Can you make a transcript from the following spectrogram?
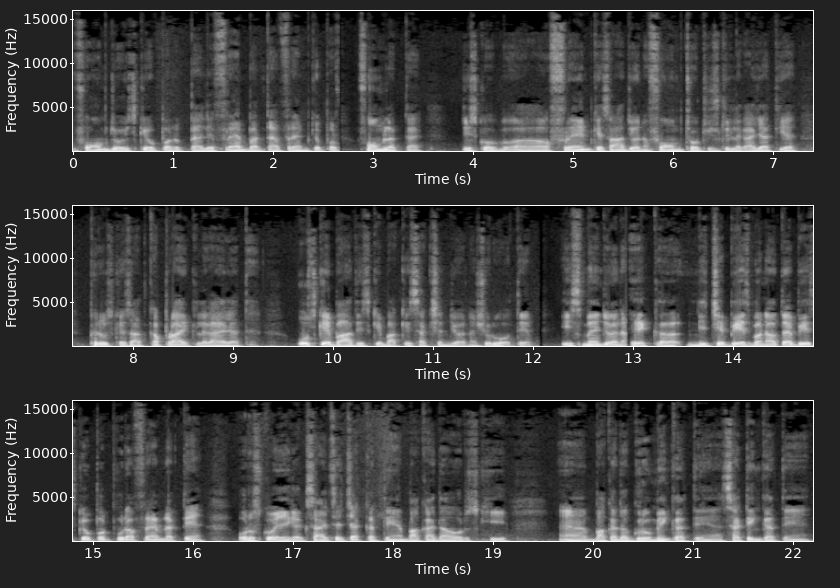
फॉर्म जो इसके ऊपर पहले फ्रेम बनता है फ्रेम के ऊपर फॉर्म लगता है। जिसको फ्रेम के साथ जो है ना फॉर्म छोटी छोटी लगाई जाती है, फिर उसके साथ कपड़ा एक लगाया जाता है, उसके बाद इसके बाकी सेक्शन जो है ना, शुरू होते हैं। इसमें जो है ना, एक नीचे बेस बना होता है, बेस के ऊपर पूरा फ्रेम रखते हैं, और उसको एक एक साइड से चेक करते हैं, बाकायदा और उसकी बाकायदा ग्रूमिंग करते हैं, सेटिंग करते हैं।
